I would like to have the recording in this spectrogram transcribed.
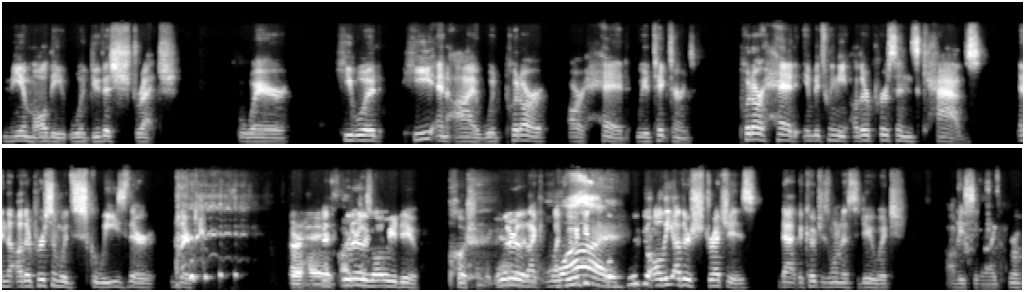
me and Maldi would do this stretch where he would, he and I would put our our head, we would take turns, put our head in between the other person's calves and the other person would squeeze their their Their head. that's literally just what we do push them together. literally like like Why? we would, do, we would do all the other stretches that the coaches wanted us to do which obviously like for,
